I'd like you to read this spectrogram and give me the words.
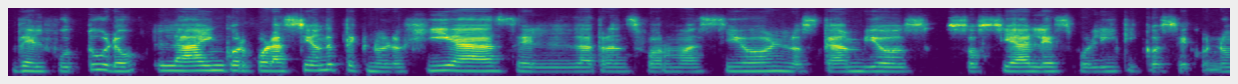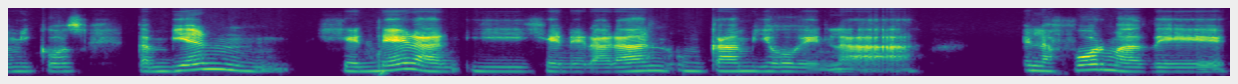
del futuro, la incorporación de tecnologías, la transformación, los cambios sociales, políticos, económicos, también generan y generarán un cambio en la, en la forma de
